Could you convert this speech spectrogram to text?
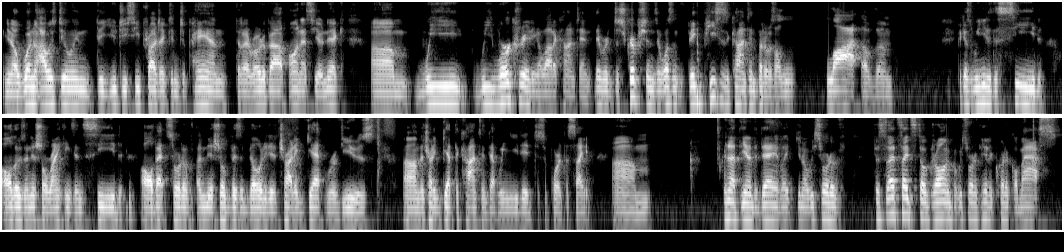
you know, when I was doing the UGC project in Japan that I wrote about on SEO Nick, um, we we were creating a lot of content. There were descriptions. It wasn't big pieces of content, but it was a lot of them because we needed to seed all those initial rankings and seed all that sort of initial visibility to try to get reviews, um, to try to get the content that we needed to support the site. Um, and at the end of the day, like you know, we sort of this that site's still growing, but we sort of hit a critical mass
